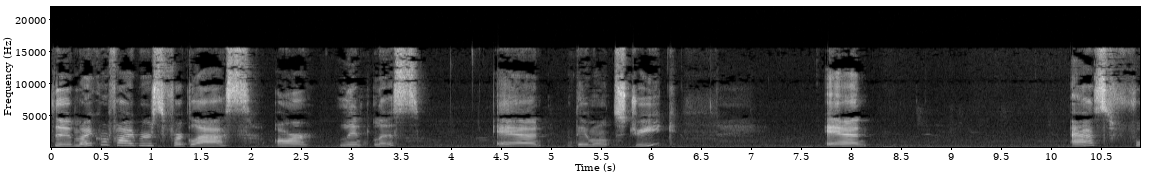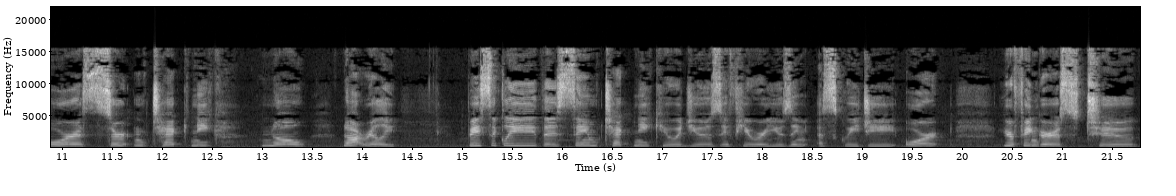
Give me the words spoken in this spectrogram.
The microfibers for glass are lintless and they won't streak. And as for a certain technique, no, not really. Basically, the same technique you would use if you were using a squeegee or your fingers to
